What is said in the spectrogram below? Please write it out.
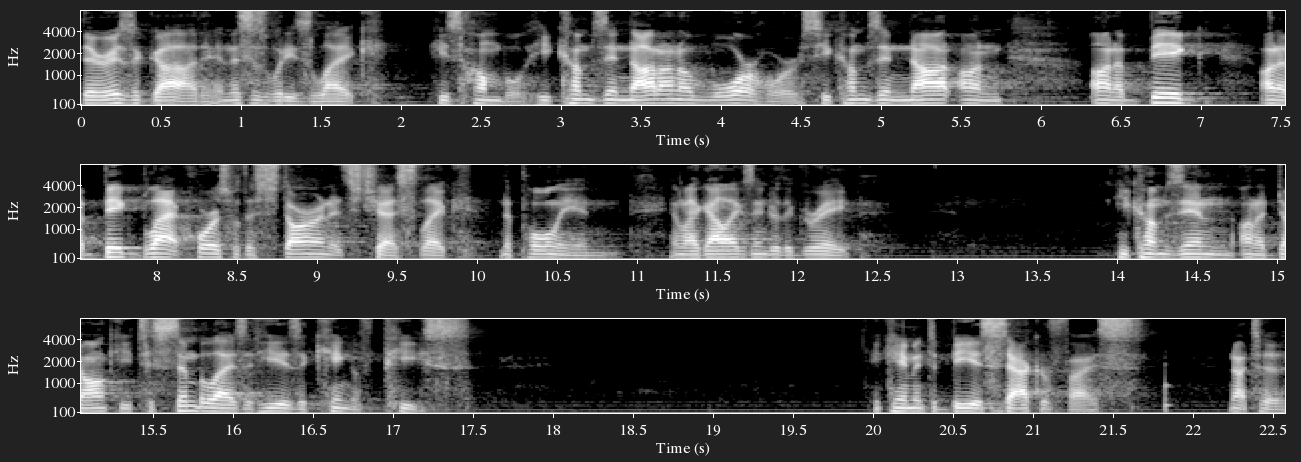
There is a God, and this is what he's like. He's humble. He comes in not on a war horse. He comes in not on, on a big on a big black horse with a star on its chest like Napoleon and like Alexander the Great. He comes in on a donkey to symbolize that he is a king of peace. He came in to be a sacrifice, not to,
